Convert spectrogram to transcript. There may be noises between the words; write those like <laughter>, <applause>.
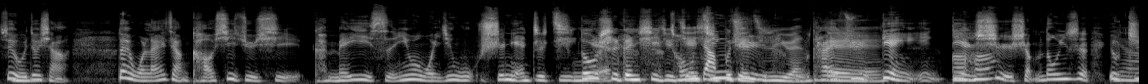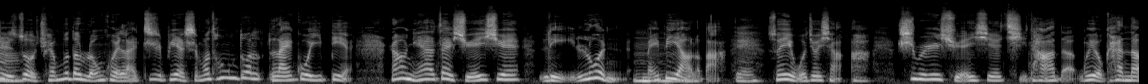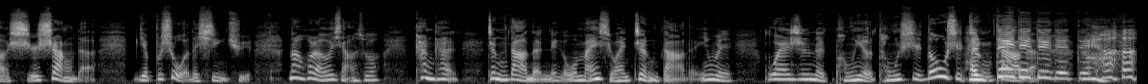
所以我就想。嗯对我来讲，考戏剧系很没意思，因为我已经五十年之经验，都是跟戏剧结下不解之缘。舞台剧、电影、电视，什么东西是又制作，uh. 全部都轮回来制片，什么通通都来过一遍。然后你还要再学一些理论，没必要了吧？嗯、对，所以我就想啊，是不是学一些其他的？我有看到时尚的，也不是我的兴趣。那后来我想说，看看正大的那个，我蛮喜欢正大的，因为郭安生的。朋友、同事都是正大的，对对对对对，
